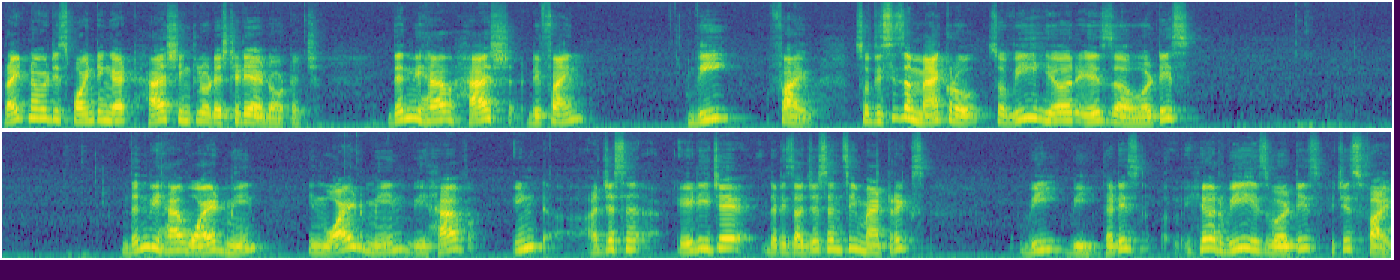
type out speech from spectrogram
Right now it is pointing at hash include stdio.h. Then we have hash define v5. So this is a macro. So v here is a vertex. Then we have void main. In void main we have int adjacent ADJ that is adjacency matrix VV that is here V is vertex which is 5.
